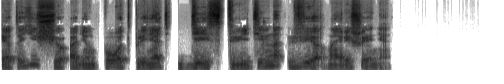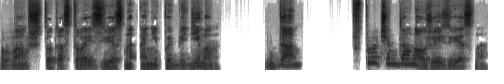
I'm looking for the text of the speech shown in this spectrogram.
это еще один повод принять действительно верное решение. Вам что-то стало известно о непобедимом? Да. Впрочем, давно уже известно,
